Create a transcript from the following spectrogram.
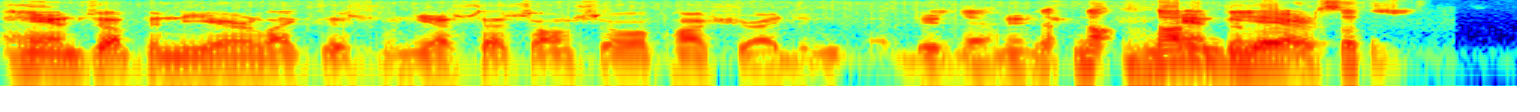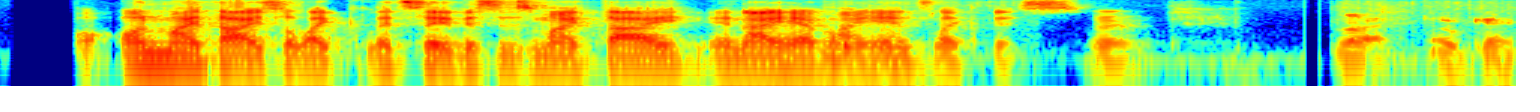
hands up in the air like this one? Yes, that's also a posture I didn't didn't yeah, mention. not not in the air. So on my thigh. So like, let's say this is my thigh, and I have my hands like this. Right. Right. Okay.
